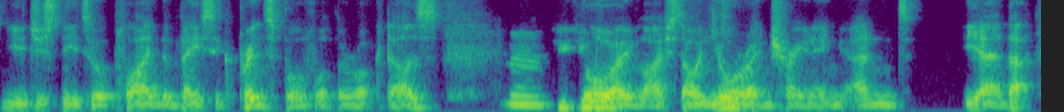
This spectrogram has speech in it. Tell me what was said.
you just need to apply the basic principle of what The Rock does mm. to your own lifestyle and your own training. And yeah, that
